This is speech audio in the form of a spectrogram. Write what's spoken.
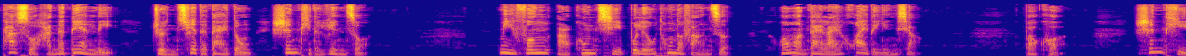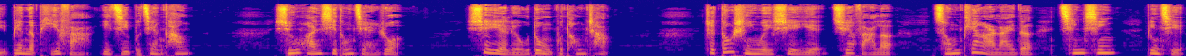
它所含的电力准确的带动身体的运作。密封而空气不流通的房子，往往带来坏的影响，包括身体变得疲乏以及不健康，循环系统减弱。血液流动不通畅，这都是因为血液缺乏了从天而来的清新并且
